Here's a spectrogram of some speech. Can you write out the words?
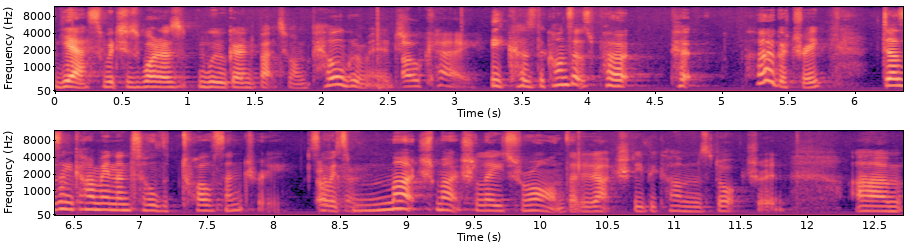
Yes, which is what was, we were going back to on pilgrimage. Okay. because the concept of pur- pur- purgatory doesn't come in until the 12th century. So it's much, much later on that it actually becomes doctrine. Um,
